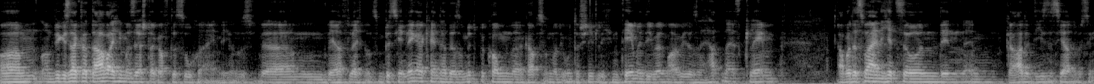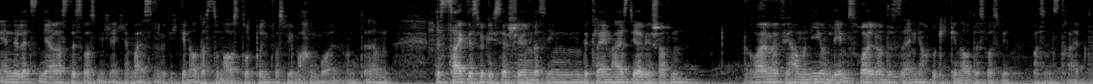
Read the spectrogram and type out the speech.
Ähm, und wie gesagt, da war ich immer sehr stark auf der Suche eigentlich. Und das, wer, wer, vielleicht uns ein bisschen länger kennt, hat ja so mitbekommen, da gab es immer die unterschiedlichen Themen, die wir mal wieder so hatten als Claim. Aber das war eigentlich jetzt so in den, in, gerade dieses Jahr, bis zum Ende letzten Jahres, das, was mich eigentlich am meisten wirklich genau das zum Ausdruck bringt, was wir machen wollen. Und ähm, das zeigt es wirklich sehr schön, dass eben The Claim heißt ja, wir schaffen Räume für Harmonie und Lebensfreude und das ist eigentlich auch wirklich genau das, was, wir, was uns treibt.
